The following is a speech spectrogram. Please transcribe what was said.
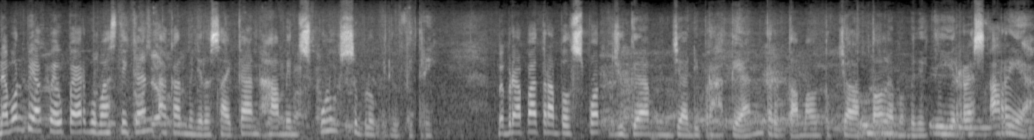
Namun pihak PUPR memastikan akan menyelesaikan Hamin 10 sebelum Idul Fitri. Beberapa trouble spot juga menjadi perhatian, terutama untuk jalan tol yang memiliki rest area,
